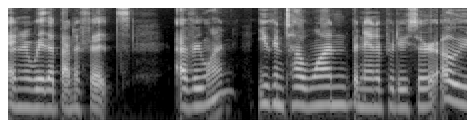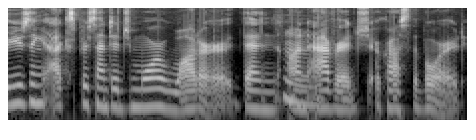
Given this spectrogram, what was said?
and in a way that benefits everyone. You can tell one banana producer, oh, you're using X percentage more water than on hmm. average across the board.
